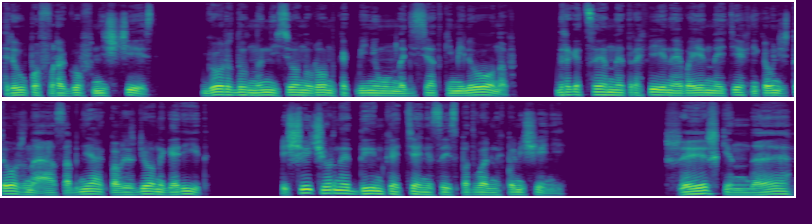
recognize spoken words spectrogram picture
Трупов врагов не счесть. Городу нанесен урон как минимум на десятки миллионов. Драгоценная трофейная военная техника уничтожена, а особняк поврежден и горит. Еще и черная дымка тянется из подвальных помещений. «Шишкин, да?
